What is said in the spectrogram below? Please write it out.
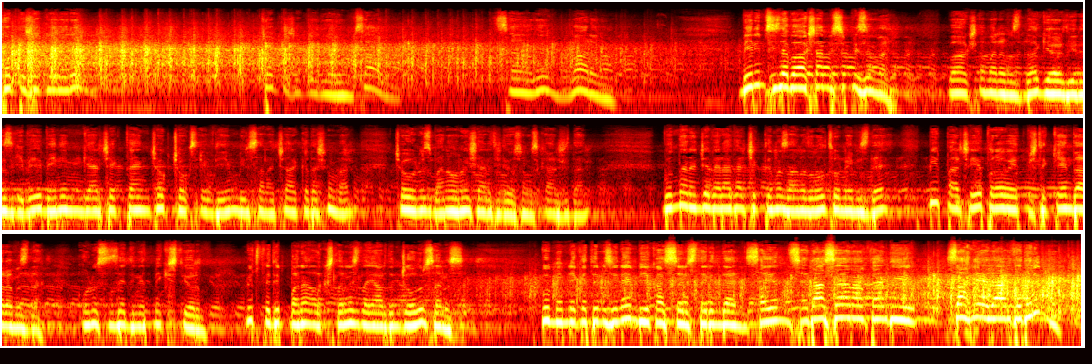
Çok teşekkür ederim. Çok teşekkür ediyorum. Sağ olun. Sağ olun, var olun. Benim size bu akşam bir sürprizim var. Bu akşam aramızda gördüğünüz gibi benim gerçekten çok çok sevdiğim bir sanatçı arkadaşım var. Çoğunuz bana onu işaret ediyorsunuz karşıdan. Bundan önce beraber çıktığımız Anadolu turnemizde bir parçayı prova etmiştik kendi aramızda. Onu size dinletmek istiyorum. Lütfedip bana alkışlarınızla yardımcı olursanız bu memleketimizin en büyük aşk solistlerinden Sayın Seda Sayan hanımefendiyi sahneye davet edelim mi?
